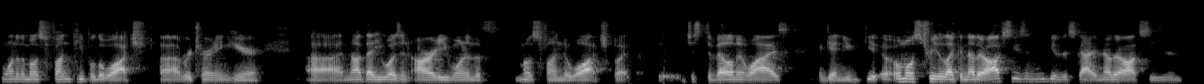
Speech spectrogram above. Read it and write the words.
one of the most fun people to watch uh, returning here. Uh, not that he wasn't already one of the f- most fun to watch, but just development wise, again, you get, almost treat it like another offseason. You give this guy another offseason,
